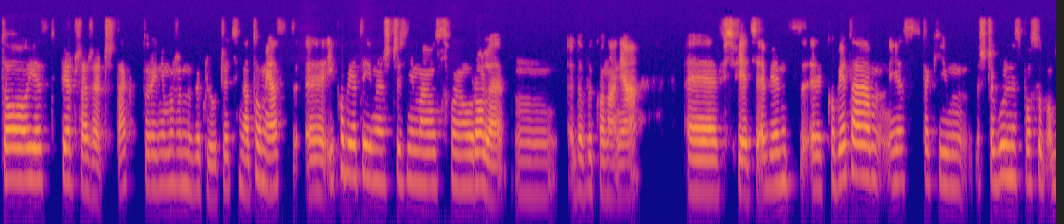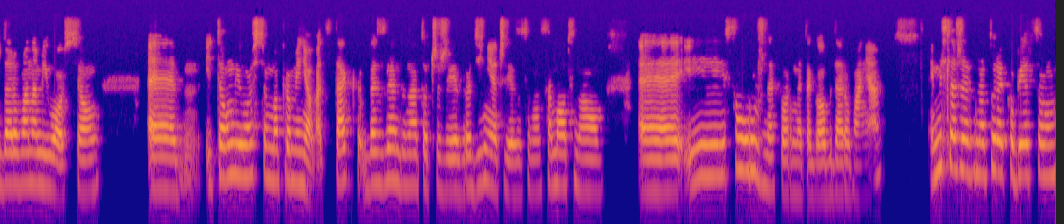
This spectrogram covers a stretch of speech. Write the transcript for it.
to jest pierwsza rzecz, tak, której nie możemy wykluczyć. Natomiast i kobiety, i mężczyźni mają swoją rolę mm, do wykonania w świecie, więc kobieta jest w takim szczególny sposób obdarowana miłością i tą miłością ma promieniować, tak? Bez względu na to, czy żyje w rodzinie, czy jest osobą samotną. E, I są różne formy tego obdarowania. I myślę, że w naturę kobiecą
